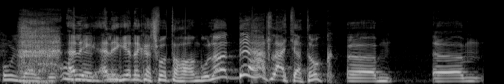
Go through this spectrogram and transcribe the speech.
Úgy mentünk. Úgy elég, mentünk. elég érdekes volt a hangulat, de hát látjátok, um, um,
